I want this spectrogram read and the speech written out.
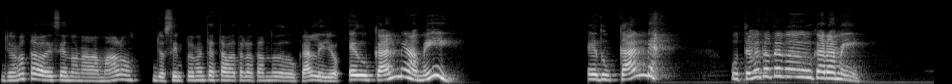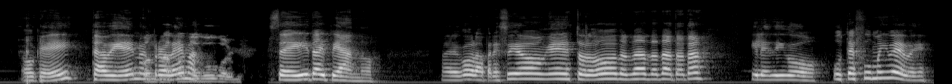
Yo no estaba diciendo nada malo. Yo simplemente estaba tratando de educarle. Y yo, educarme a mí. Educarme. Usted me está tratando de educar a mí. Ok, está bien, no hay problema. Google. Seguí typeando. Llegó la presión, esto, lo otro, ta, ta, ta, ta. Y le digo, ¿usted fuma y bebe?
